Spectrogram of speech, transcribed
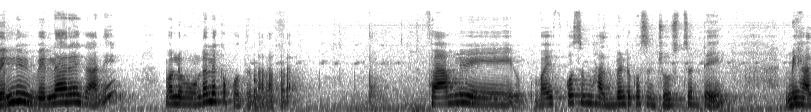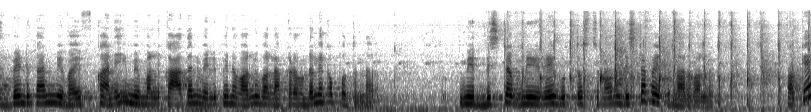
వెళ్ళి వెళ్ళారే కానీ వాళ్ళు ఉండలేకపోతున్నారు అక్కడ. ఫ్యామిలీ వైఫ్ కోసం హస్బెండ్ కోసం చూస్తుంటే మీ హస్బెండ్ కానీ మీ వైఫ్ కానీ మిమ్మల్ని కాదని వెళ్ళిపోయిన వాళ్ళు వాళ్ళు అక్కడ ఉండలేకపోతున్నారు. మీరు డిస్టర్బ్ మీరే గుర్తొస్తున్నారు డిస్టర్బ్ అవుతున్నారు వాళ్ళు. ఓకే?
